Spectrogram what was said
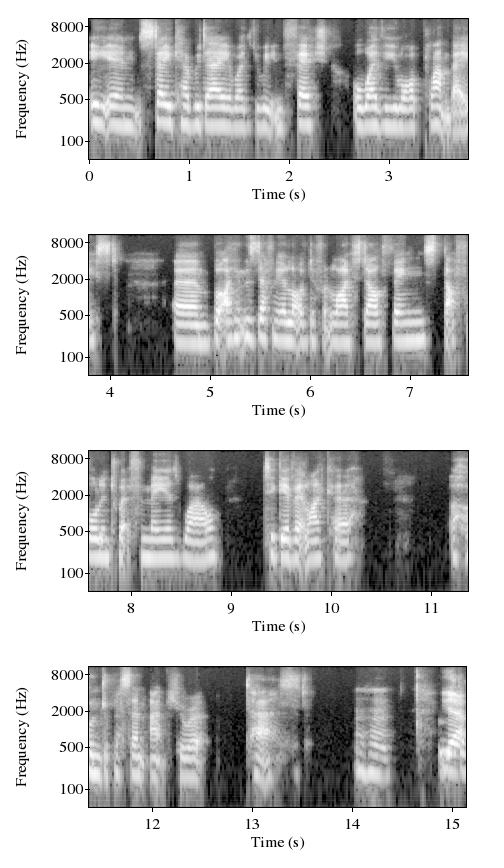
eating steak every day, whether you're eating fish, or whether you are plant based. Um, but I think there's definitely a lot of different lifestyle things that fall into it for me as well to give it like a a hundred percent accurate test. Mm-hmm. Yeah.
